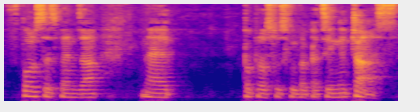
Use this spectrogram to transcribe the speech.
w Polsce spędza po prostu swój wakacyjny czas.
